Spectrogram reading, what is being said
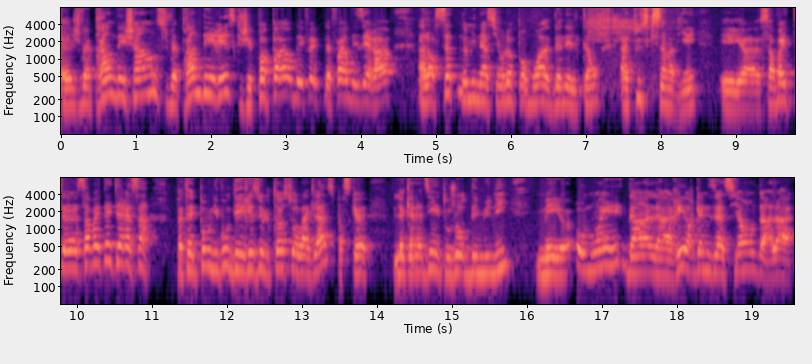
euh, je vais prendre des chances, je vais prendre des risques, j'ai pas peur de, de faire des erreurs. Alors cette nomination-là, pour moi, a donné le ton à tout ce qui s'en vient. Et euh, ça, va être, euh, ça va être intéressant. Peut-être pas au niveau des résultats sur la glace, parce que le Canadien est toujours démuni, mais au moins dans la réorganisation, dans la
